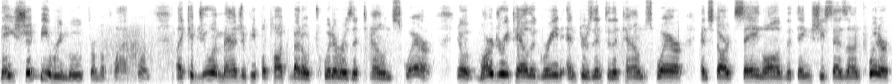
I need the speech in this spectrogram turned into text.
they should be removed from a platform. Like, could you imagine people talk about, oh, Twitter is a town square? You know, Marjorie Taylor Greene enters into the town square and starts saying all of the things she says on Twitter.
